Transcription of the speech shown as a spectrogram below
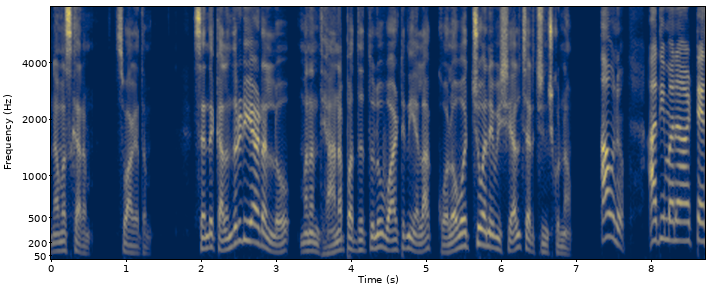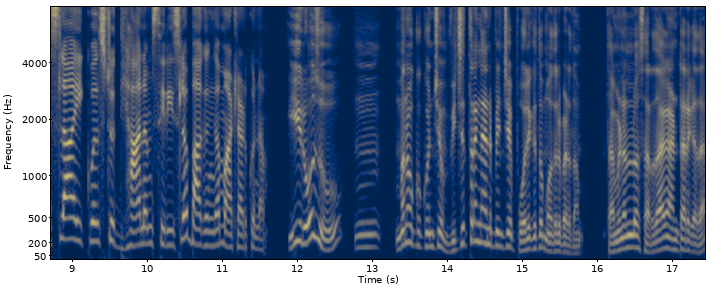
నమస్కారం స్వాగతం. సెంద కలందరిడియాడల్లో మనం ధ్యాన పద్ధతులు వాటిని ఎలా కొలవచ్చు అనే విషయాలు చర్చించుకున్నాం. అవును అది మన టెస్లా ఈక్వల్స్ టు ధ్యానం సిరీస్లో భాగంగా మాట్లాడుకున్నాం. ఈ రోజు మ్, మనం ఒక కొంచెం విచిత్రంగా అనిపించే పోలికతో మొదలు పెడదాం. తమిళంలో సరదాగా అంటారు కదా?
